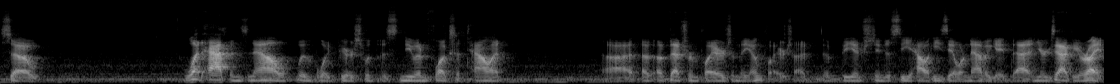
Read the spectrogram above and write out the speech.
So what happens now with Lloyd Pierce with this new influx of talent, uh, of of veteran players and the young players? It'd be interesting to see how he's able to navigate that. And you're exactly right.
